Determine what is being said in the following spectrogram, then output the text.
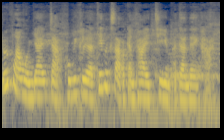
ด้วยความห่วงใยจากภูพิเครือที่ปรึกษาประกันภัยทีมอาจารย์แดงค่ะ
